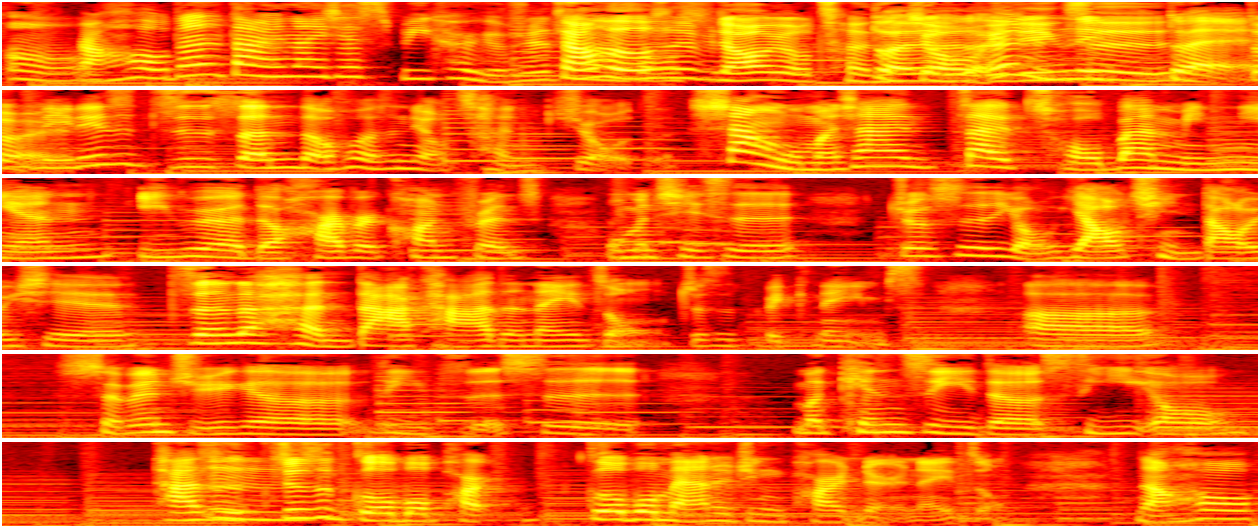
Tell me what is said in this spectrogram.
嗯，然后但是当然那些 speaker 有些讲者都是比较有成就，已经是对，你一定是资深的或者是你有成就的。像我们现在在筹办明年一月的 Harvard Conference，我们其实就是有邀请到一些真的很大咖的那一种，就是 big names，呃，随便举一个例子是 McKinsey 的 CEO。他是就是 global part、嗯、global managing partner 那一种，然后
